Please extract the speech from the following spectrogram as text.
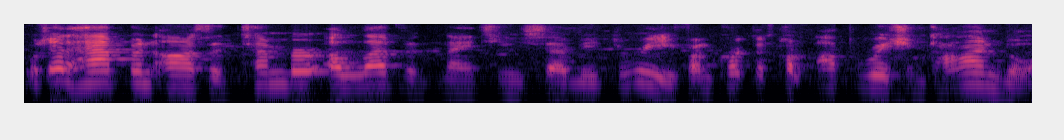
which had happened on September 11, 1973. If I'm correct, it's called Operation Condor.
